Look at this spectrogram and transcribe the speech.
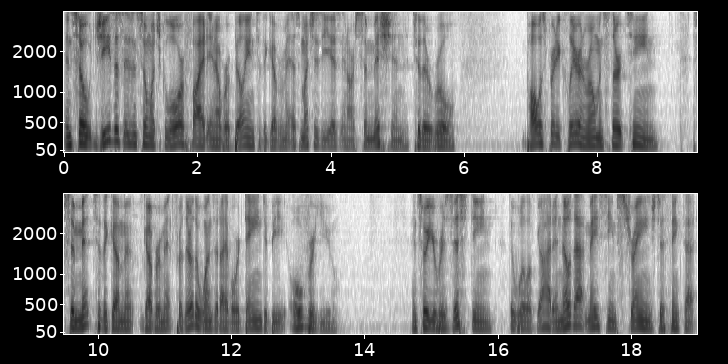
And so Jesus isn't so much glorified in our rebellion to the government as much as he is in our submission to their rule. Paul was pretty clear in Romans 13 submit to the government, for they're the ones that I have ordained to be over you. And so you're resisting the will of God. And though that may seem strange to think that,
